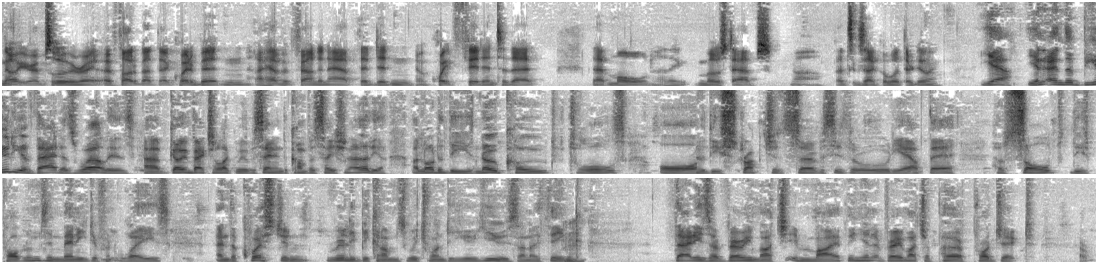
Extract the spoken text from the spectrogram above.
No, you're absolutely right. I've thought about that quite a bit, and I haven't found an app that didn't you know, quite fit into that that mold. I think most apps, uh, that's exactly what they're doing. Yeah, yeah, and the beauty of that as well is uh, going back to like we were saying in the conversation earlier. A lot of these no-code tools or you know, these structured services that are already out there have solved these problems in many different ways, and the question really becomes which one do you use? And I think mm. that is a very much, in my opinion, very much a per project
